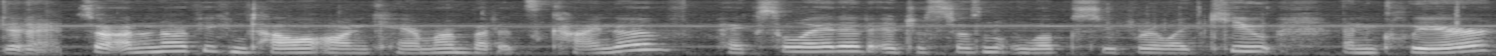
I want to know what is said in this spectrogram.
didn't. So I don't know if you can tell on camera, but it's kind of pixelated. It just doesn't look super like cute and clear.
